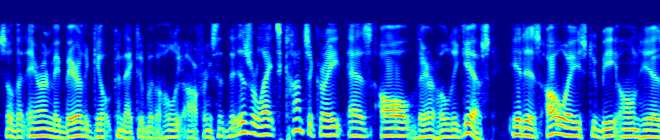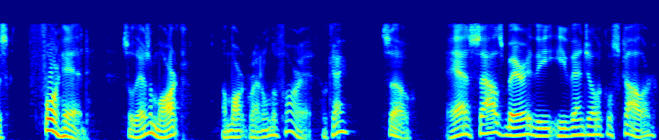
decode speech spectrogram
so that Aaron may bear the guilt connected with the holy offerings that the Israelites consecrate as all their holy gifts. It is always to be on his forehead. So there's a mark, a mark right on the forehead, okay? So, as Salisbury, the evangelical scholar,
